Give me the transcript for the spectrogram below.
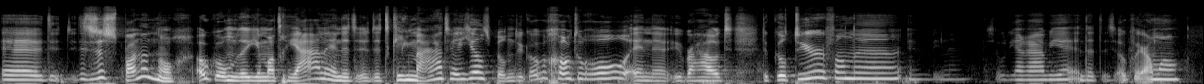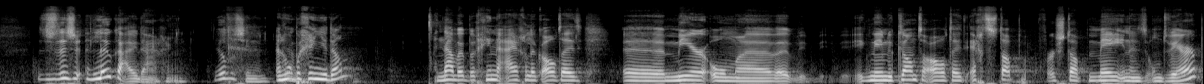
eh, het is dus spannend nog. Ook om de, je materialen en het, het klimaat, weet je wel. Dat speelt natuurlijk ook een grote rol. En überhaupt de cultuur van binnen Saudi-Arabië. En dat is ook weer allemaal... Dus het is een leuke uitdaging. Heel veel zin in. En hoe Ja. begin je dan? Nou, we beginnen eigenlijk altijd eh, meer om. eh, ik neem de klanten altijd echt stap voor stap mee in het ontwerp.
